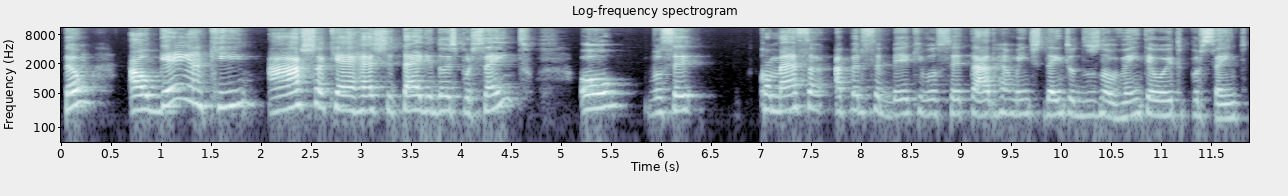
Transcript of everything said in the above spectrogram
Então, alguém aqui acha que é hashtag 2%? Ou você começa a perceber que você está realmente dentro dos 98%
